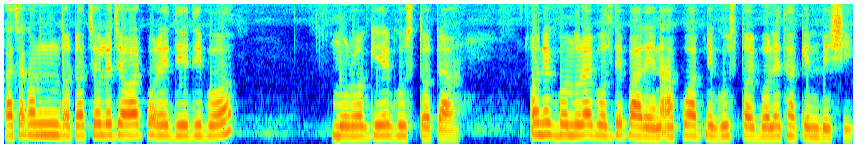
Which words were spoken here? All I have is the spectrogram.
কাঁচা গন্ধটা চলে যাওয়ার পরে দিয়ে দিব মোরগের গুস্তটা। অনেক বন্ধুরাই বলতে পারেন, আপু, আপনি গুস্তই বলে থাকেন বেশি।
